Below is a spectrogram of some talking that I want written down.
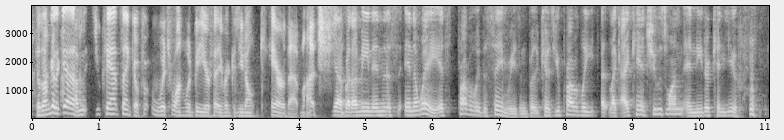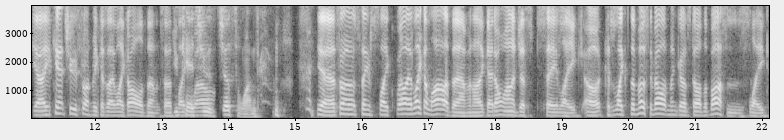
Because I'm gonna guess I'm- you can't think of which one would be your favorite because you don't care that much. yeah, but I mean, in this, in a way, it's probably the same reason, but because you probably uh, like, I can't choose one, and neither can you. Yeah, I can't choose one because I like all of them. So it's you like, can't well, choose just one. Yeah, it's one of those things. Like, well, I like a lot of them, and like I don't want to just say like, oh, because like the most development goes to all the bosses, like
